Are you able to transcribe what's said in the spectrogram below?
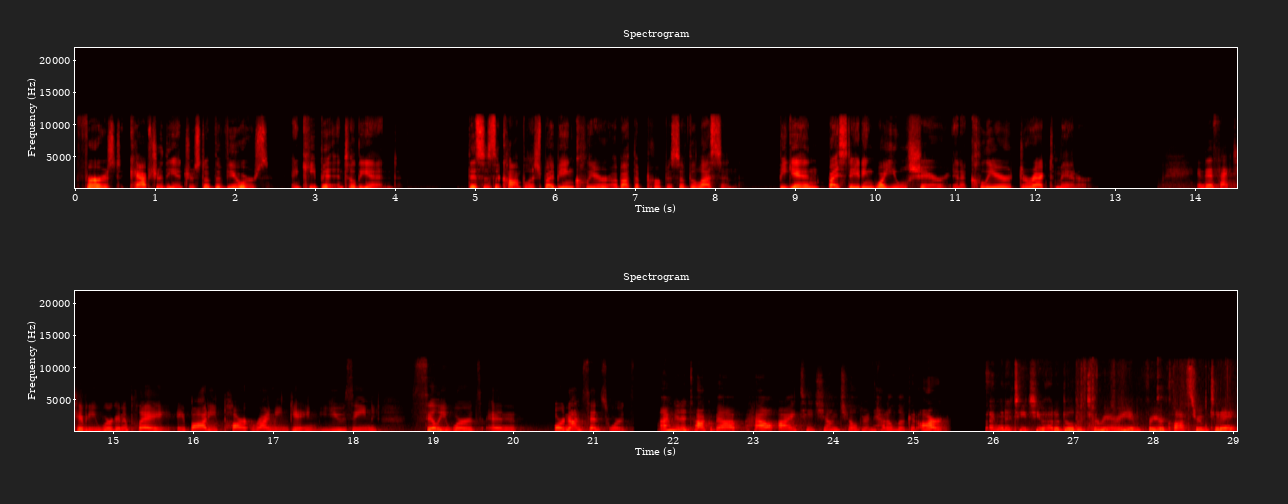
First, capture the interest of the viewers and keep it until the end. This is accomplished by being clear about the purpose of the lesson. Begin by stating what you will share in a clear, direct manner. In this activity, we're going to play a body part rhyming game using silly words and or nonsense words. I'm going to talk about how I teach young children how to look at art. I'm going to teach you how to build a terrarium for your classroom today.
